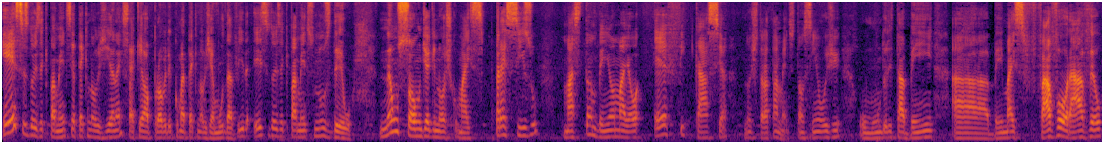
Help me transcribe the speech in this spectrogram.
Esses dois equipamentos e a tecnologia, né? Isso aqui é uma prova de como a tecnologia muda a vida. Esses dois equipamentos nos deu não só um diagnóstico mais preciso, mas também uma maior eficácia nos tratamentos. Então, assim, hoje o mundo ele está bem, ah, bem mais favorável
